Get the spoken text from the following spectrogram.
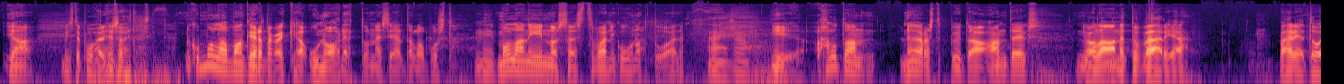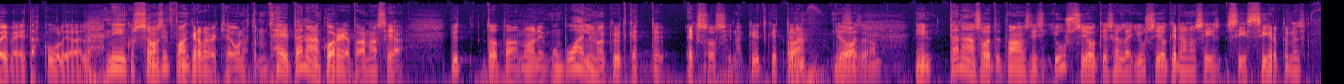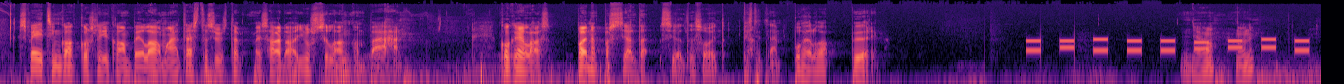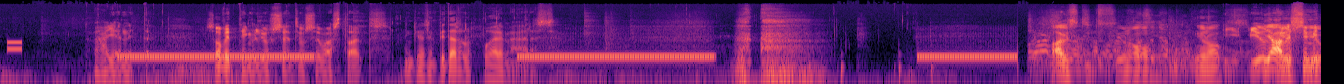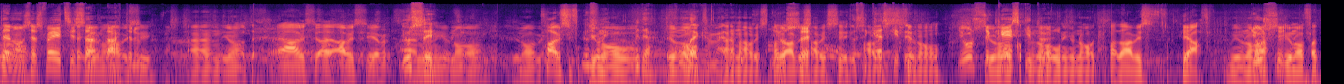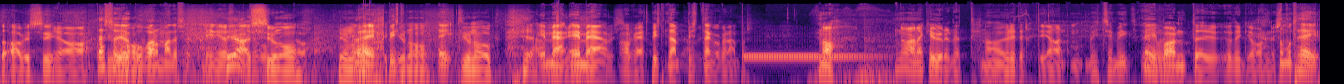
Ja Mistä puhelin soitat? no kun me ollaan vaan kerta kaikkiaan unohdettu ne sieltä lopusta. Niin. Me ollaan niin innoissa ja sitten se vaan niin unohtuu aina. Näin se on. Niin halutaan nöyrästi pyytää anteeksi. Me ollaan annettu vääriä, vääriä toiveita kuulijoille. Niin, kun se on sitten vaan kerta kaikkiaan unohtanut. Mutta hei, tänään korjataan asia. Nyt tota, noin, niin mun puhelin on kytketty, eikö se ole siinä kytkettynä? On, Joo. se on. Niin tänään soitetaan siis Jussi Jokiselle. Jussi Jokinen on siis, siis siirtynyt Sveitsin kakkosliikaan pelaamaan ja tästä syystä me saadaan Jussi Langan päähän. Kokeillaan, painapas sieltä, sieltä soita. Pistetään puhelua pyörimään. Joo, no niin. Vähän jännittää. Sovittiin kyllä Jussi, että Jussi vastaili tässä. Niin kyllä sen pitäisi olla puhelimen ääressä. obviously, you know, you know, Ju- yeah, Jussi, you miten on know, se Sveitsissä you know, lähtenyt? and you know, yeah, obviously, I- obviously, every- Jussi. and, you know, you know, obviously, you know, mitä? you know, Kuuleeko se meitä? and obviously, Jussi. obviously, obviously, Jussi, keskity. you know, Jussi, you know, keskity. you know, you know, but obviously, yeah, you know, Jussi. you know, but obviously, Joo. Tässä on you joku know, varmaan tässä linjoissa. yeah, joku- it's, you know, No hei, pist- you know, ei. you know, Ei ei obviously, okei, pistetään, pistetään kokonaan pois. No, no ainakin yritettiin. No yritettiin, joo. Vitsi, miksi? Ei vaan nyt ei jotenkin onnistu. No mut hei,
